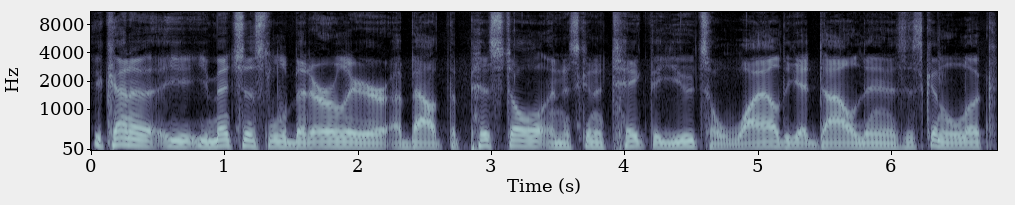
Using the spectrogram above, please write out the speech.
You kind of you mentioned this a little bit earlier about the pistol, and it's going to take the Utes a while to get dialed in. Is this going to look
